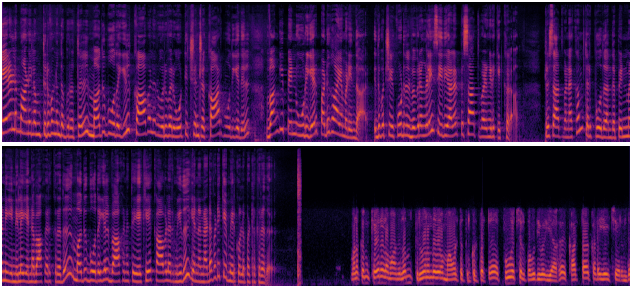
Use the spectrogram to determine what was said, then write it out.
கேரள மாநிலம் திருவனந்தபுரத்தில் மது போதையில் காவலர் ஒருவர் ஓட்டிச் சென்ற கார் மோதியதில் வங்கி பெண் ஊழியர் படுகாயமடைந்தார். இது பற்றிய கூடுதல் விவரங்களை செய்தியாளர் பிரசாத் வழங்கி கேட்கலாம். பிரசாத் வணக்கம். தற்போது அந்த பெண்மணியின் நிலை என்னவாக இருக்கிறது? மது போதையில் வாகனத்தை இயக்கிய காவலர் மீது என்ன நடவடிக்கை மேற்கொள்ளப்பட்டிருக்கிறது? வணக்கம். கேரள மாநிலம் திருவனந்தபுரம் மாவட்டத்திற்குட்பட்ட பூவச்சல் பகுதி வழியாக காட்டாக்கடையைச் சேர்ந்த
